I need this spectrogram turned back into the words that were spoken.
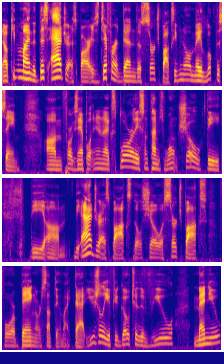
Now keep in mind that this address bar is different than the search box even though it may look the same. Um, for example, in Internet Explorer, they sometimes won't show the the um, the address box. They'll show a search box for Bing or something like that. Usually, if you go to the View menu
